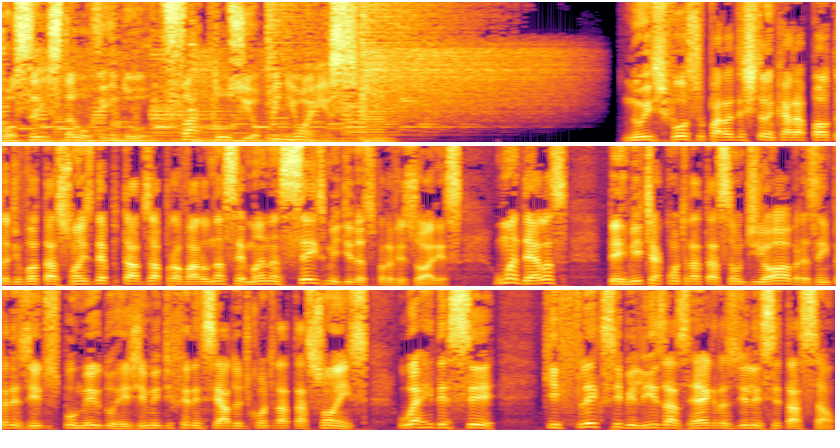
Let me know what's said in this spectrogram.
Você está ouvindo Fatos e Opiniões. No esforço para destrancar a pauta de votações, deputados aprovaram na semana seis medidas provisórias. Uma delas permite a contratação de obras em presídios por meio do regime diferenciado de contratações, o RDC, que flexibiliza as regras de licitação.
